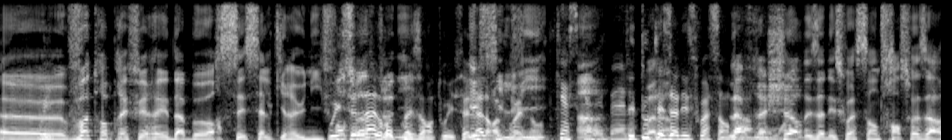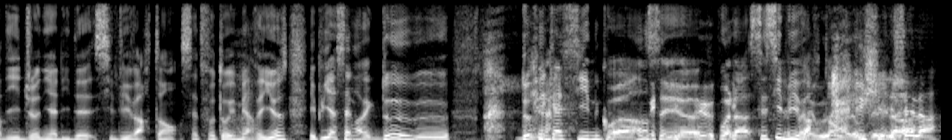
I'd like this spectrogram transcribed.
Euh, Votre préférée d'abord, c'est celle qui réunit Oui, celle-là, elle représente, oui, celle-là, elle Sylvie. représente. Qu'est-ce qu'elle Hein est belle. C'est toutes Voilà. les années 60. La hein. fraîcheur des années 60. Françoise Hardy, Johnny Hallyday, Sylvie Vartan. Cette photo est merveilleuse. Et puis il y a celle avec deux, euh, deux bécassines, quoi. hein. C'est, euh, voilà, c'est Sylvie Vartan et Sheila.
